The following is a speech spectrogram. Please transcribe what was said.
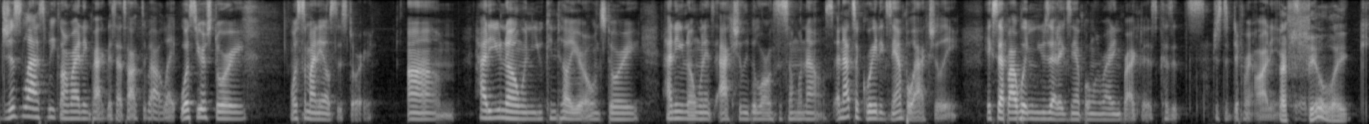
just last week on writing practice. I talked about like, what's your story? What's somebody else's story? Um, how do you know when you can tell your own story? How do you know when it actually belongs to someone else? And that's a great example, actually. Except I wouldn't use that example in writing practice because it's just a different audience. I feel like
